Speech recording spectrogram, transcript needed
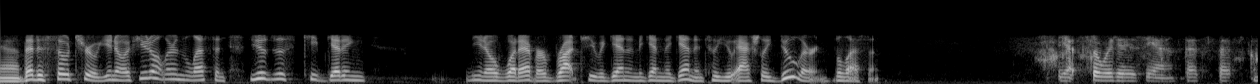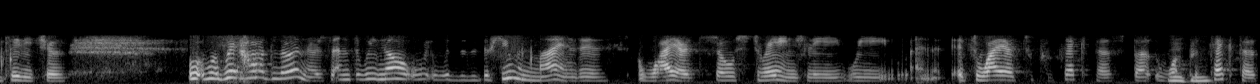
Yeah, that is so true. You know, if you don't learn the lesson, you'll just keep getting you know whatever brought to you again and again and again until you actually do learn the lesson. Yeah so it is. Yeah that's that's completely true. We're hard learners and we know the human mind is wired so strangely. We and it's wired to protect us but what mm-hmm. protects us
